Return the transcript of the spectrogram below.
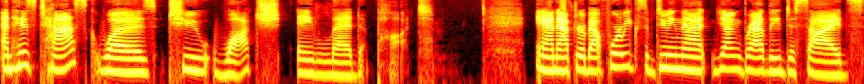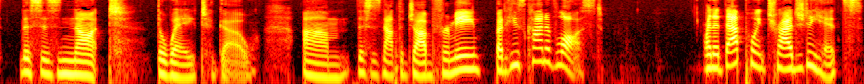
And his task was to watch a lead pot. And after about four weeks of doing that, young Bradley decides this is not the way to go. Um, this is not the job for me, but he's kind of lost. And at that point, tragedy hits.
